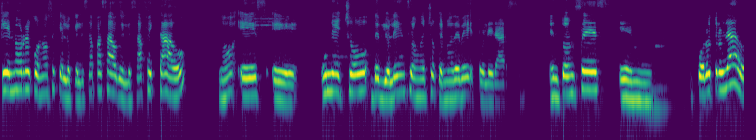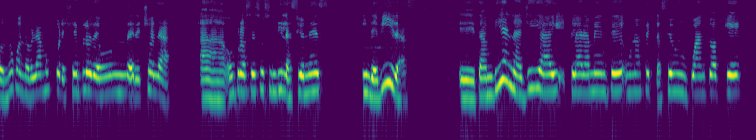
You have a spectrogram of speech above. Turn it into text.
que no reconoce que lo que les ha pasado y les ha afectado, ¿no? Es eh, un hecho de violencia, un hecho que no debe tolerarse. Entonces, em, por otro lado, ¿no? cuando hablamos, por ejemplo, de un derecho a, la, a un proceso sin dilaciones indebidas, eh, también allí hay claramente una afectación en cuanto a que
